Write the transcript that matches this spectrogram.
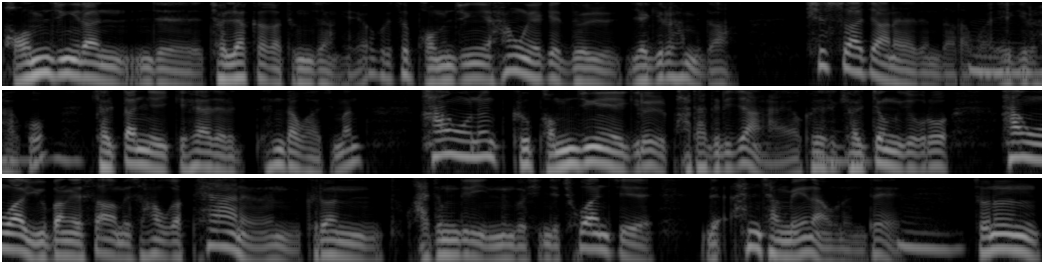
범증이란 이제 전략가가 등장해요. 그래서 범증이 항우에게 늘 얘기를 합니다. 실수하지 않아야 된다라고 음. 얘기를 하고 결단력 있게 해야 될- 된다고 하지만 항우는 그 범증의 얘기를 받아들이지 않아요. 그래서 음. 결정적으로 항우와 유방의 싸움에서 항우가 패하는 그런 과정들이 있는 것이 이제 초안지에 네, 한 장면이 나오는데 음. 저는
